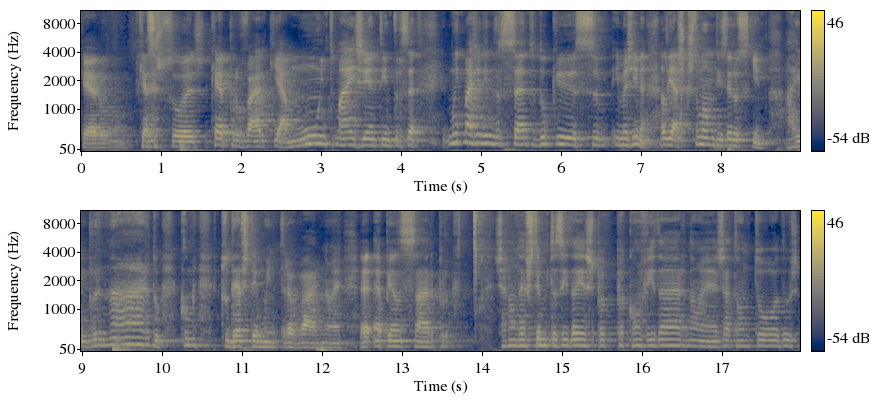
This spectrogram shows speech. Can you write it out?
quero que essas pessoas, quero provar que há muito mais gente interessante, muito mais gente interessante do que se imagina. Aliás, costumam-me dizer o seguinte: ai Bernardo, como é? tu deves ter muito trabalho, não é? A, a, pensar, porque já não deves ter muitas ideias para, para convidar, não é? Já estão todos.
